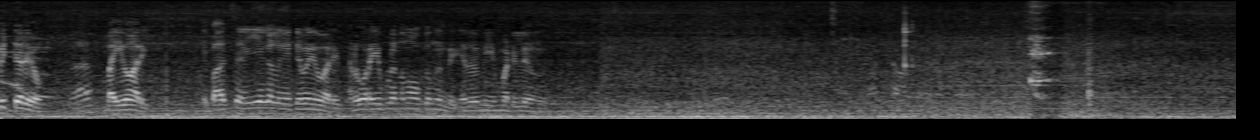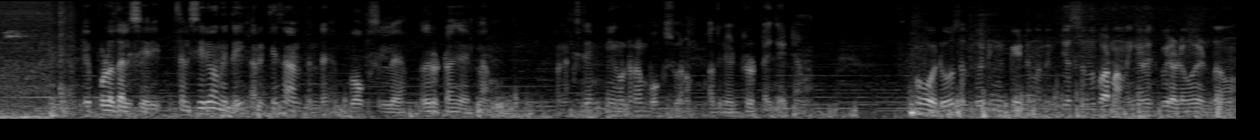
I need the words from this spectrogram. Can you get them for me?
പിറ്ററിയോ ബൈ മാറി ഇപ്പൊ ആ ചെറിയ കളങ്ങേറ്റ ബൈ മാറി. അത് കുറെ പിള്ളേർ നോക്കുന്നുണ്ട്. ഏതോ മീൻ മട്ടിൽ നിന്ന് എപ്പോഴും തലശ്ശേരി. തലശ്ശേരി വന്നിട്ട് ഇറക്കിയ സാധനത്തിന്റെ ബോക്സിൽ അത് റിട്ടേൺ കയറ്റലാണ് അപ്പം നെക്സ്റ്റ് ടൈം നീ കൊണ്ടുവരാൻ ബോക്സ് വേണം. അതിന് റിട്ടേൺ കയറ്റാണ്. അപ്പോൾ ഓരോ സ്ഥലത്തും ഇങ്ങനെ കേട്ടുന്നുണ്ട്. ജസ്റ്റ് ഒന്ന് പറഞ്ഞാൽ നിങ്ങളുടെ പരിപാടി ഉണ്ടെന്ന്?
